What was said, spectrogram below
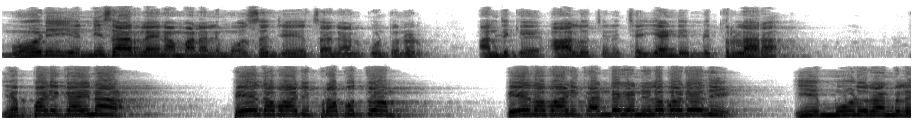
మోడీ ఎన్నిసార్లైనా మనల్ని మోసం చేయొచ్చు అని అనుకుంటున్నాడు. అందుకే ఆలోచన చెయ్యండి మిత్రులారా. ఎప్పటికైనా పేదవాడి ప్రభుత్వం పేదవాడికి అండగా నిలబడేది ఈ మూడు రంగుల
